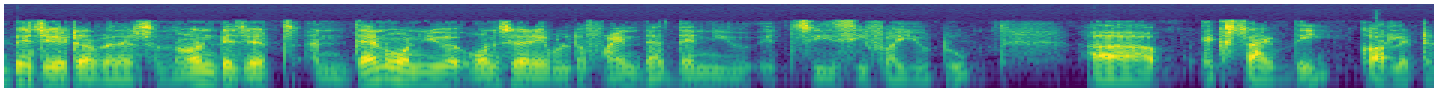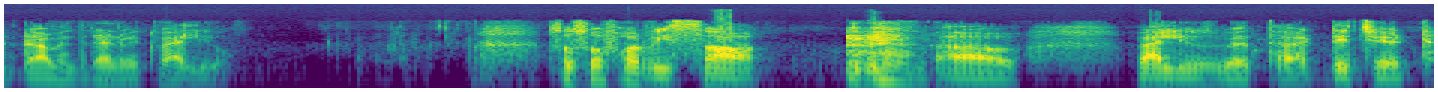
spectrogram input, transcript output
digit or whether it's a non-digit and then when you once you're able to find that then you it's easy for you to uh, extract the correlated I mean the dynamic value. So so far we saw uh, values with uh, digit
